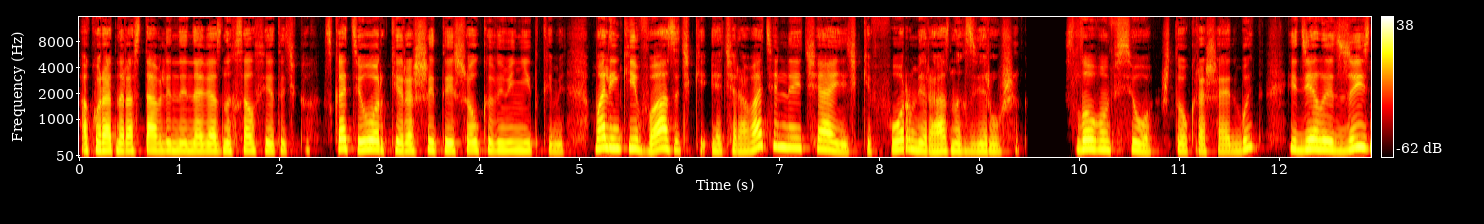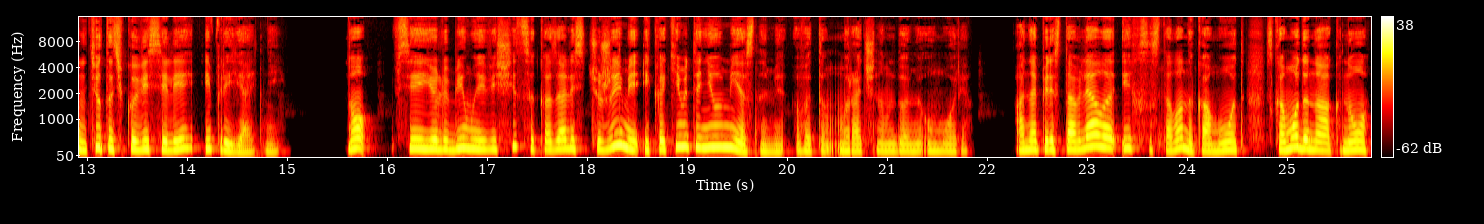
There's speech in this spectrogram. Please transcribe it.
аккуратно расставленные на вязаных салфеточках, скатерки, расшитые шелковыми нитками, маленькие вазочки и очаровательные чайнички в форме разных зверушек. Словом, все, что украшает быт и делает жизнь чуточку веселей и приятней. Но все ее любимые вещицы казались чужими и какими-то неуместными в этом мрачном доме у моря. Она переставляла их со стола на комод, с комода на окно,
